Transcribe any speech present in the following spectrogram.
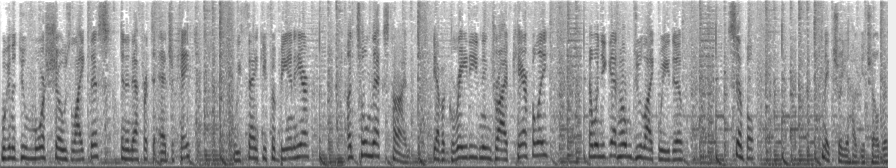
We're going to do more shows like this in an effort to educate. We thank you for being here. Until next time, you have a great evening, drive carefully, and when you get home, do like we do. Simple. Make sure you hug your children.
